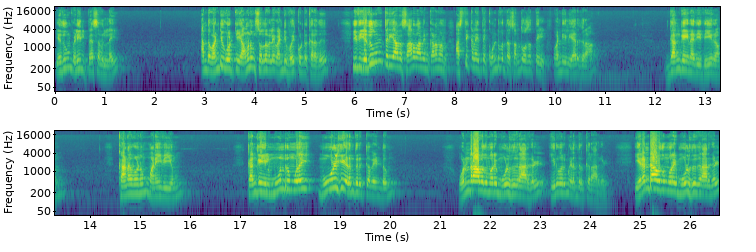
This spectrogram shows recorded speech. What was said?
எதுவும் வெளியில் பேசவில்லை. அந்த வண்டி ஓட்டி அவனும் சொல்லவில்லை வண்டி போய்க் கொண்டிருக்கிறது. இது எதுவும் தெரியாத சாரதாவின் கணவன் அஸ்திக்கலயத்தை கொண்டு வந்த சந்தோஷத்தில் வண்டியில் ஏறுகிறான். கங்கை நதி தீரம் கணவனும் மனைவியும் கங்கையில் மூன்று முறை மூழ்கி எழுந்திருக்க வேண்டும். ஒன்றாவது முறை மூழ்குகிறார்கள் இருவரும் எழுந்திருக்கிறார்கள். இரண்டாவது முறை மூழ்குகிறார்கள்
